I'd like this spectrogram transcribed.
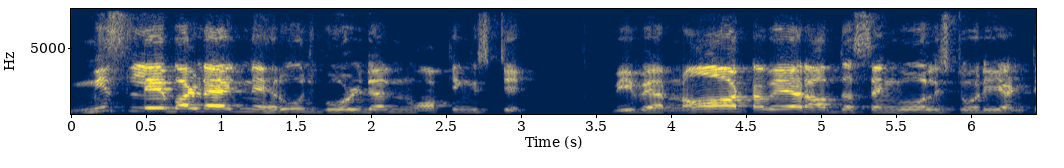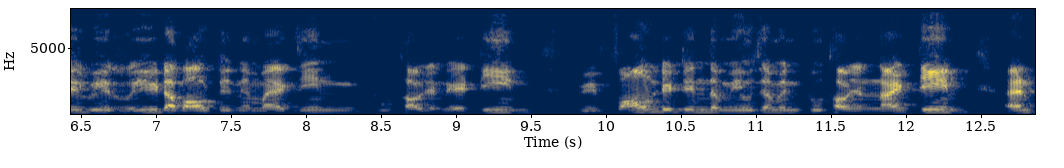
mislabelled as Nehru's golden walking stick we were not aware of the Sengol story until we read about in a magazine 2018 We found it in the museum in 2019 and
